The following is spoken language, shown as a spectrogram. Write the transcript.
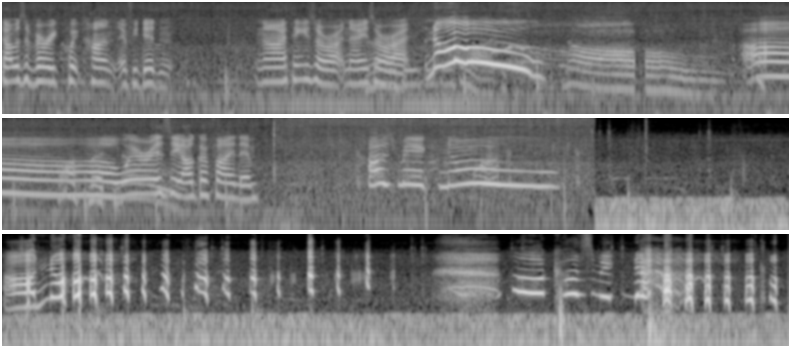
That was a very quick hunt if he didn't. No, I think he's alright. No, he's No, alright. he- No! No. Oh, Cosmic, where is no. he? I'll go find him. Cosmic, no! Oh, no! oh, Cosmic, no!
